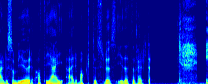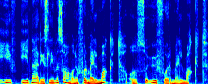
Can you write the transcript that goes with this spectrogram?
er det som gjør at jeg er maktesløs i dette feltet? I, I, næringslivet så har man jo formell makt, også uformell makt.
